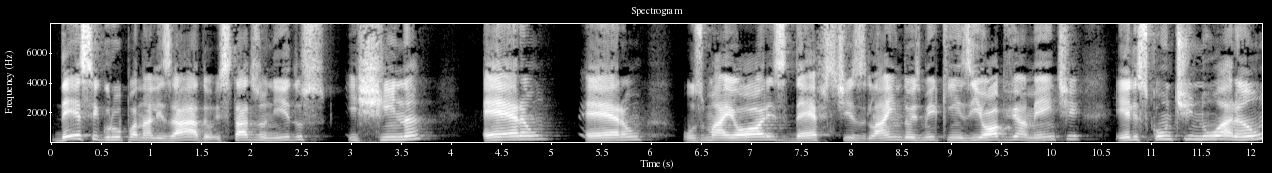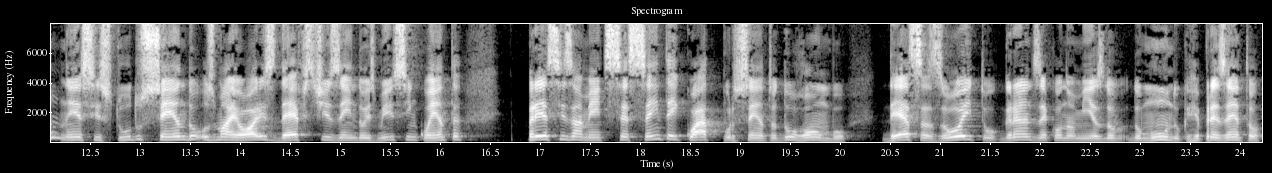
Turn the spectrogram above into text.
Desse grupo analisado, Estados Unidos e China eram eram os maiores déficits lá em 2015 e obviamente eles continuarão nesse estudo sendo os maiores déficits em 2050, precisamente 64% do rombo dessas oito grandes economias do, do mundo, que representam,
